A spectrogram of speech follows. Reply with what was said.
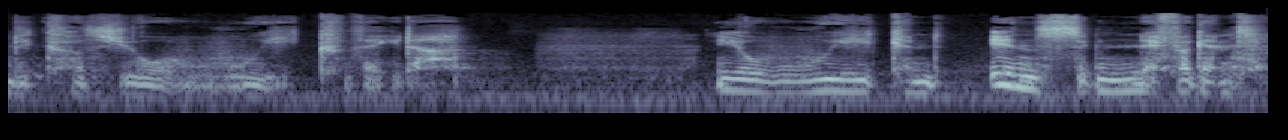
Because you're weak, Veda. You're weak and insignificant.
